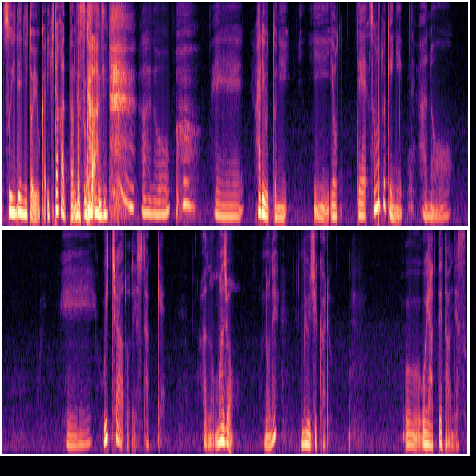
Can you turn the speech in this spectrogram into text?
ついでにというか行きたかったんですが あの、えー、ハリウッドに寄ってその時にあの、えー、ウィチャードでしたっけ？あの魔女のねミュージカル。をやってたんです。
